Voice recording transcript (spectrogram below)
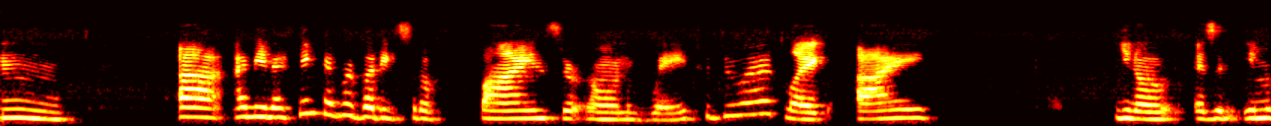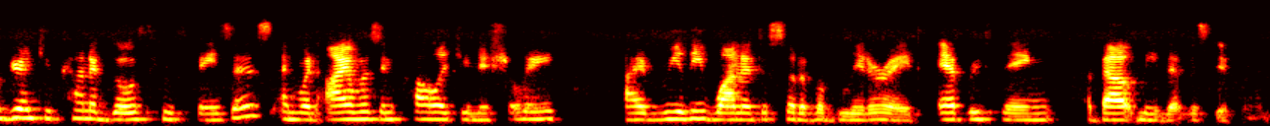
Mm. Uh, I mean, I think everybody sort of finds their own way to do it. Like I, you know, as an immigrant, you kind of go through phases. And when I was in college initially, I really wanted to sort of obliterate everything about me that was different.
